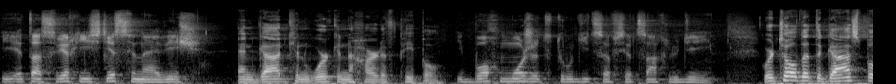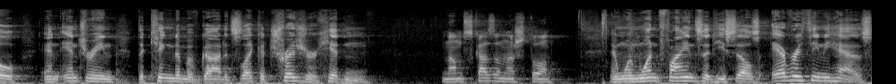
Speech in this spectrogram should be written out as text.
И это сверхъестественная вещь. and God can work in the heart of people. И Бог может трудиться в сердцах людей. We're told that the gospel and entering the kingdom of God, it's like a treasure hidden. Нам сказано, что, And when one finds it, he sells everything he has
